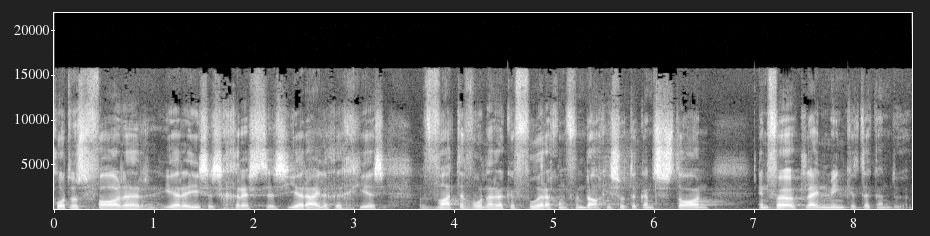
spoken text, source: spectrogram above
God ons Vader, Here Jesus Christus, Here Heilige Gees, wat 'n wonderlike voorreg om vandag hierso te kan staan en vir ou klein Minke te kan doop.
